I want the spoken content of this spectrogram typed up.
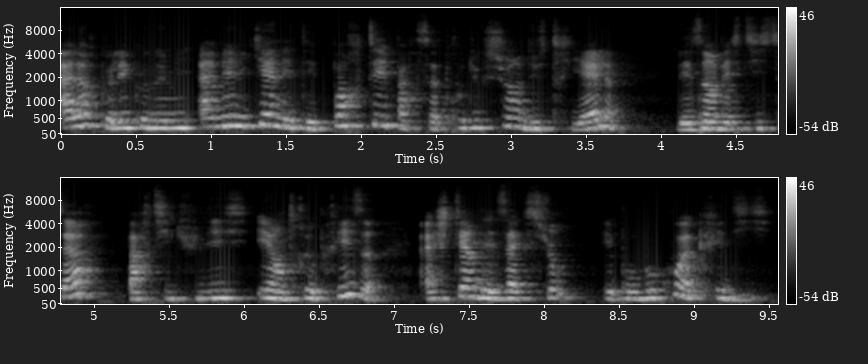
Alors que l'économie américaine était portée par sa production industrielle, les investisseurs, particuliers et entreprises, achetèrent des actions et pour beaucoup à crédit,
